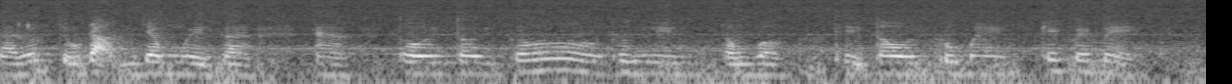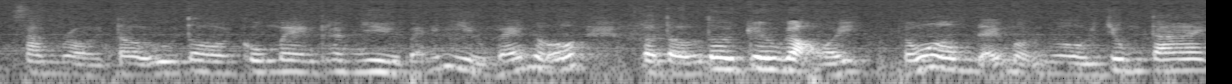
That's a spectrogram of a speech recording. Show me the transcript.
là rất chủ động trong việc là tôi tôi có thương yêu động vật thì tôi cô mang các bé mèo xong rồi tự tôi cô mang thêm nhiều bé nhiều bé nữa. Và tự tôi kêu gọi đúng không? Để mọi người chung tay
